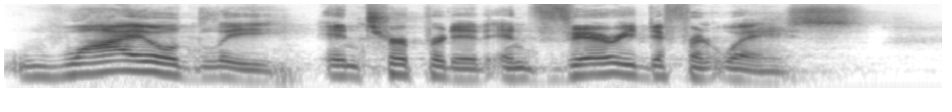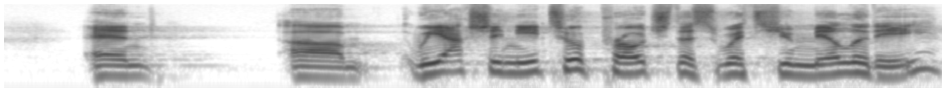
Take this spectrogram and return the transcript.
wildly interpreted in very different ways. And um, we actually need to approach this with humility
